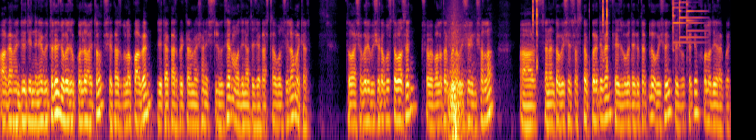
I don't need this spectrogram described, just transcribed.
আগামী দুই, তিন দিনের ভিতরে যোগাযোগ করলে হয়তো সে কাজগুলো পাবেন, যেটা কার্পেন্টার, মেশিন, স্টিল ফিক্সার, মদিনাতে যে কাজটা বলছিলাম ওইটার। তো আশা করি বিষয়টা বুঝতে পারছেন। সবাই ভালো থাকবেন অবশ্যই ইনশাল্লাহ আর চ্যানেলটা অবশ্যই সাবস্ক্রাইব করে দেবেন। ফেসবুকে দেখে থাকলে অবশ্যই ফেসবুক থেকে ফলো দিয়ে রাখবেন।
